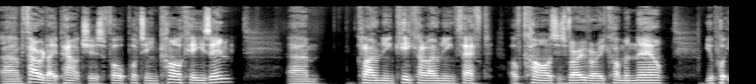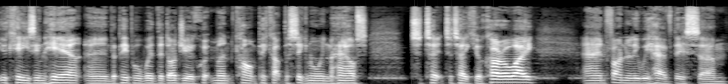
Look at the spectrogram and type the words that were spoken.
um, Faraday pouches for putting car keys in. Um, cloning, key cloning, theft of cars is very, very common now. You put your keys in here, and the people with the dodgy equipment can't pick up the signal in the house to, to take your car away. And finally, we have this um,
